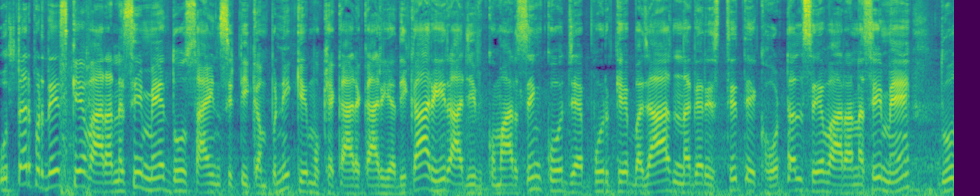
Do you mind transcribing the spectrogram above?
उत्तर प्रदेश के वाराणसी में दो साइंस सिटी कंपनी के मुख्य कार्यकारी अधिकारी राजीव कुमार सिंह को जयपुर के बजाज नगर स्थित एक होटल से वाराणसी में दो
